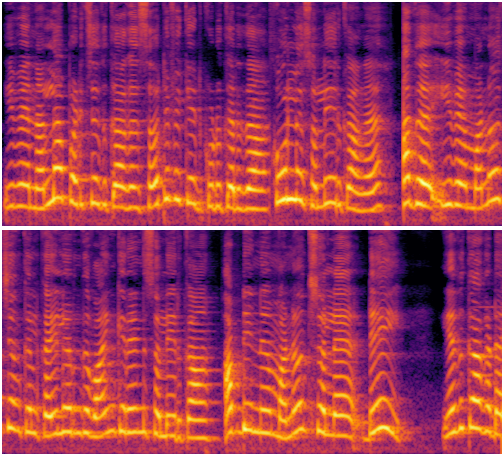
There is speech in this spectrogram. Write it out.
இவன் நல்லா படித்ததுக்காக சர்டிஃபிகேட் கொடுக்கறதா ஸ்கூலில் சொல்லியிருக்காங்க. அதை இவன் மனோஜ் அங்கிள் கையிலேருந்து வாங்கிக்கிறேன்னு சொல்லியிருக்கான். அப்படின்னு மனோஜ் சொல்ல டேய் எதுக்காகடா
